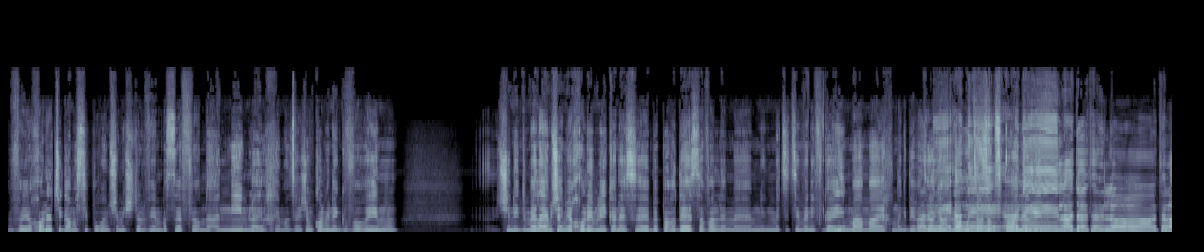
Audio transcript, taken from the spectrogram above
ויכול להיות שגם הסיפורים שמשתלבים בספר נענים להלחם הזה. יש שם כל מיני גברים שנדמה להם שהם יכולים להיכנס אה, בפרדס, אבל הם אה, מציצים ונפגעים? מה, מה, איך נגדיר את זה? אני, לא רוצה לעשות ספוילרים. אני לא יודעת, אני לא... אתה לא,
